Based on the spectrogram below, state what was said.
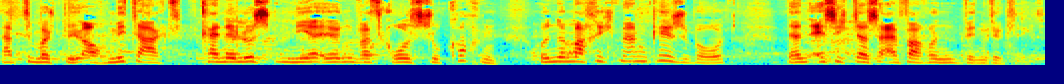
habe zum Beispiel auch mittags keine Lust, mir irgendwas groß zu kochen. Und dann mache ich mir ein Käsebrot. Dann esse ich das einfach und bin glücklich.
